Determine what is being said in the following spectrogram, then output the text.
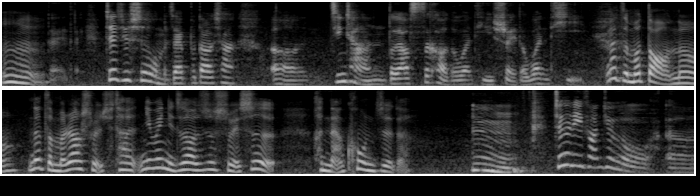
嗯对对，这就是我们在步道上呃经常都要思考的问题，水的问题。那怎么导呢？那怎么让水去它？因为你知道，就是水是很难控制的。嗯，这个地方就有呃，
